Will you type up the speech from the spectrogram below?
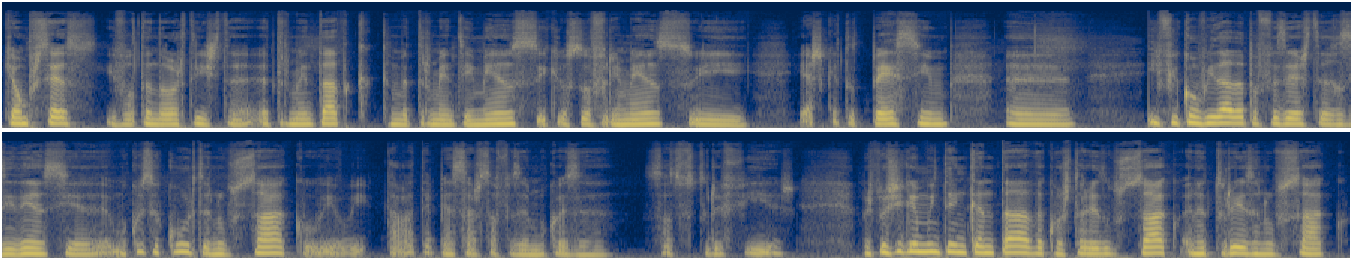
que é um processo, e voltando ao artista, atormentado, que, que me atormenta imenso e que eu sofro imenso e, e acho que é tudo péssimo. Uh, e fui convidada para fazer esta residência, uma coisa curta, no Bussaco. Eu estava até a pensar só fazer uma coisa só de fotografias. Mas depois fiquei muito encantada com a história do Bussaco, a natureza no Bussaco,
